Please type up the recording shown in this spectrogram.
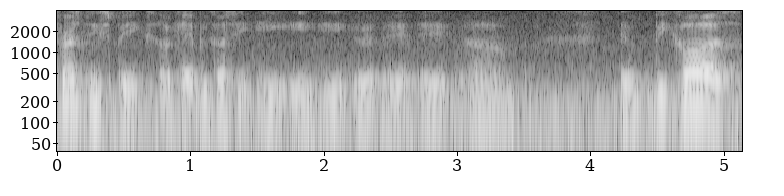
first he speaks, okay, because he, he, he, he um, because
